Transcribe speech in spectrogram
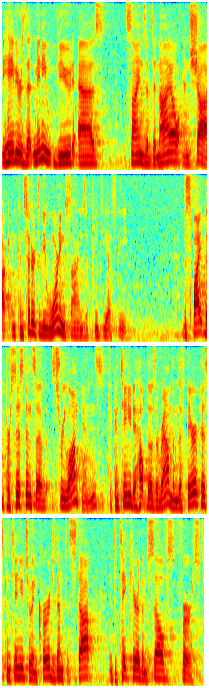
Behaviors that many viewed as signs of denial and shock and considered to be warning signs of PTSD. Despite the persistence of Sri Lankans to continue to help those around them, the therapists continued to encourage them to stop and to take care of themselves first.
